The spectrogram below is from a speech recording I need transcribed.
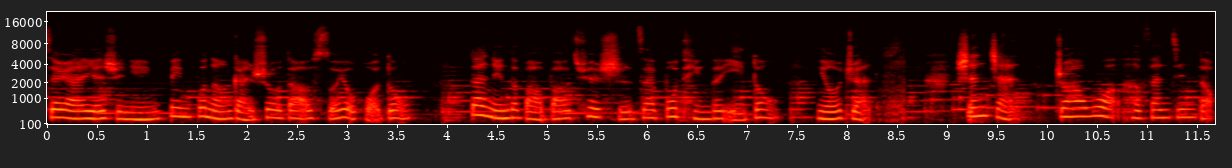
虽然也许您并不能感受到所有活动，但您的宝宝确实在不停地移动、扭转、伸展、抓握和翻筋斗。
